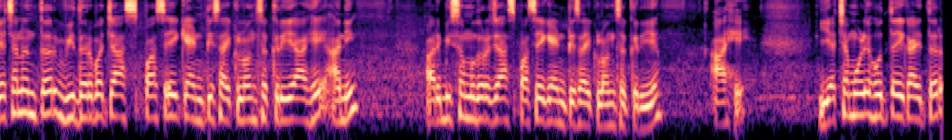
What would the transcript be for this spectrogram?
याच्यानंतर विदर्भाच्या आसपास एक अँटीसायक्लॉन सक्रिय आहे आणि अरबी समुद्राच्या आसपास एक अँटीसायक्लॉन सक्रिय आहे. याच्यामुळे होतं आहे काय तर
